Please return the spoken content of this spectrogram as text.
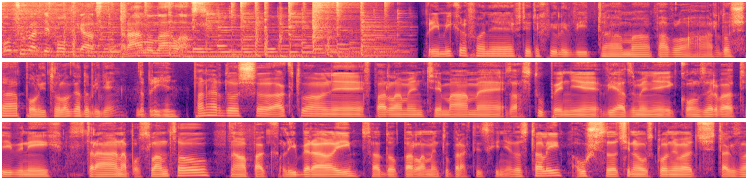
Počúvate podcast Ráno na hlas. Pri mikrofóne v tejto chvíli vítam Pavla Hardoša, politologa. Dobrý deň. Dobrý deň. Pán Hardoš, aktuálne v parlamente máme zastúpenie viac menej konzervatívnych strán a poslancov. Naopak liberáli sa do parlamentu prakticky nedostali a už sa začínajú skloňovať tzv.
